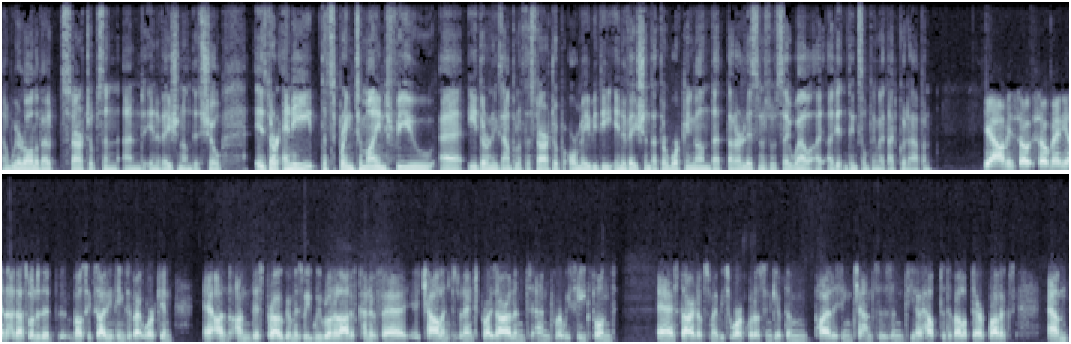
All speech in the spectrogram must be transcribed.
And we're all about startups and, and innovation on this show. Is there any that spring to mind for you? Uh, either an example of the startup or maybe the innovation that they're working on that, that our listeners would say, "Well, I, I didn't think something like that could happen." Yeah, I mean, so so many, and that's one of the most exciting things about working uh, on, on this program is we, we run a lot of kind of uh, challenges with Enterprise Ireland and where we seed fund uh, startups maybe to work with us and give them piloting chances and you know help to develop their products. Um,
